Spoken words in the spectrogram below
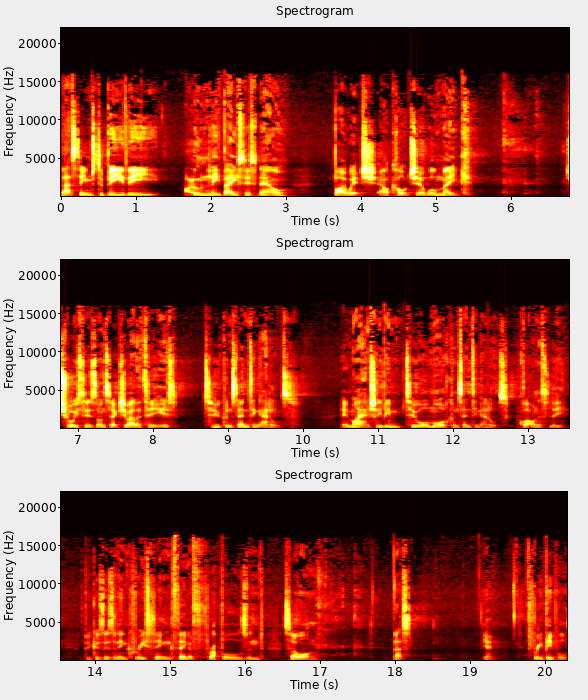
That seems to be the only basis now by which our culture will make choices on sexuality is two consenting adults. It might actually be two or more consenting adults, quite honestly, because there's an increasing thing of thruples and so on. That's, yeah, three people.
